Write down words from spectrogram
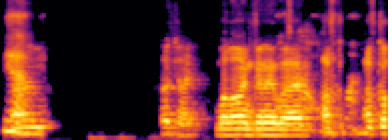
Yeah. Um, okay. Well, I'm going to. Uh, I've I've got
